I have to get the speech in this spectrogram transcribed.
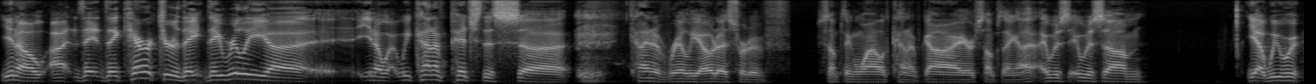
you know, uh, the the character they they really, uh, you know, we kind of pitched this uh, kind of Ray Liotta sort of something wild kind of guy or something. I, it was it was, um, yeah, we were.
